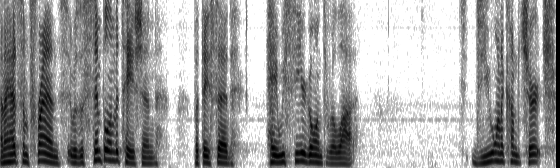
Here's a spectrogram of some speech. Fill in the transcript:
And I had some friends, it was a simple invitation, but they said, Hey, we see you're going through a lot. Do you want to come to church?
